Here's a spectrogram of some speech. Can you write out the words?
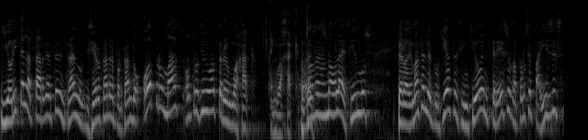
Y ahorita en la tarde, antes de entrar al noticiero, están reportando otro más, otro sismo más, pero en Oaxaca. En Oaxaca. Entonces es una ola de sismos. Pero además el de Turquía se sintió en 13 o 14 países.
